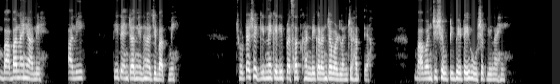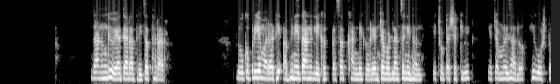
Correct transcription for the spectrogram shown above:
बाबा नाही आले. आली ती त्यांच्या निधनाची बातमी. छोट्या शकीलने केली प्रसाद खांडेकरांच्या वडिलांची हत्या. बाबांची शेवटी भेटही होऊ शकली नाही. जाणून घेऊया त्या रात्रीचा थरार. लोकप्रिय मराठी अभिनेता आणि लेखक प्रसाद खांडेकर यांच्या वडिलांचं निधन हे छोट्या शकील याच्यामुळे झालं. ही गोष्ट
